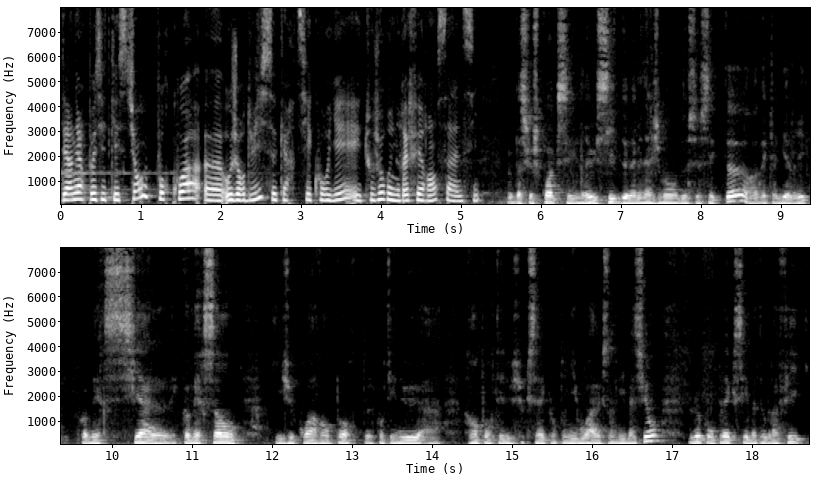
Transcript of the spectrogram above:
Dernière petite question, pourquoi euh, aujourd'hui ce quartier courrier est toujours une référence à Annecy? Parce que je crois que c'est une réussite de l'aménagement de ce secteur, avec la galerie commerciale et commerçante qui, je crois, remporte, continue à remporter du succès quand on y voit avec son animation, le complexe cinématographique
